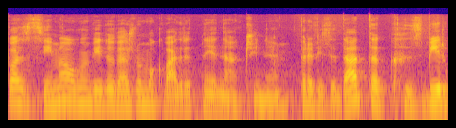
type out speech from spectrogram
Pozdrav svima, u ovom videu vežbamo kvadratne jednačine. Prvi zadatak, zbir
